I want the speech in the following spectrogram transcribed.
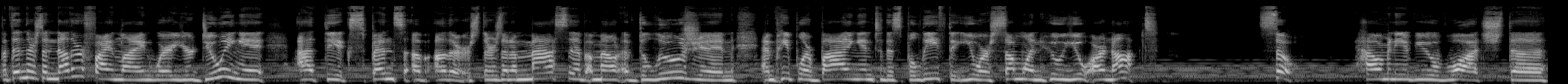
But then there's another fine line where you're doing it at the expense of others. There's a massive amount of delusion and people are buying into this belief that you are someone who you are not. So, how many of you have watched the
